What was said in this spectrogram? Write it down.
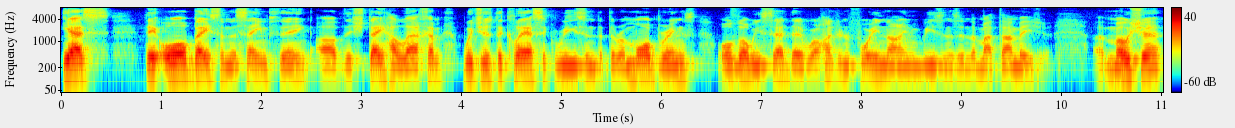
yes, they all based on the same thing of the shtei halechem, which is the classic reason that the Ramah brings. Although we said there were 149 reasons in the Matan uh, Moshe,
